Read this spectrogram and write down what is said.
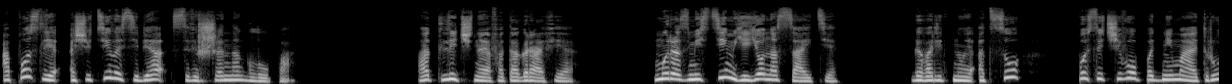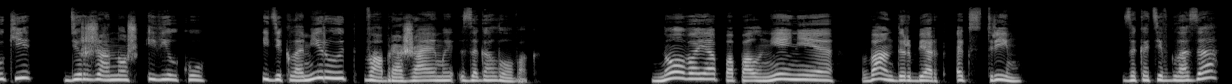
а после ощутила себя совершенно глупо. «Отличная фотография! Мы разместим ее на сайте», — говорит Ной отцу, после чего поднимает руки, держа нож и вилку, и декламирует воображаемый заголовок. «Новое пополнение Вандерберг Экстрим». Закатив глаза,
